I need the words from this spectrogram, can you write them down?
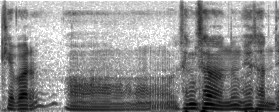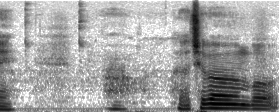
개발 어 생산하는 회사인데 지금 뭐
